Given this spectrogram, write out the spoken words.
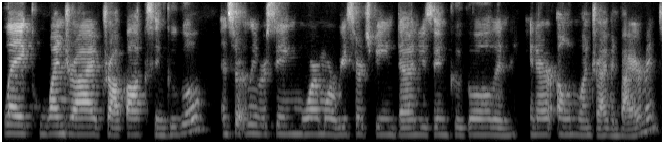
like OneDrive, Dropbox, and Google. And certainly we're seeing more and more research being done using Google and in our own OneDrive environment.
